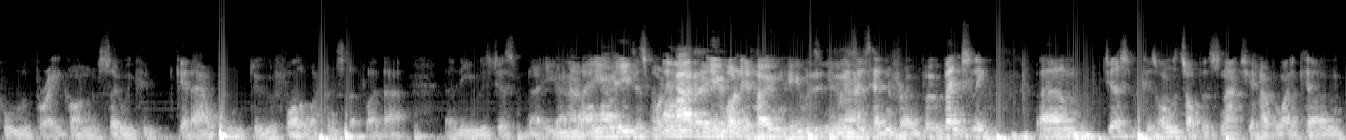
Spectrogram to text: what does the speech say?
pull the brake on so we could get out and do a follow up and stuff like that. And he was just, no, he, Yeah, no, he, he just wanted, I'm out of he wanted home. He was, he was just heading for home. But eventually, um, just because on the top of the snatch you have like um,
